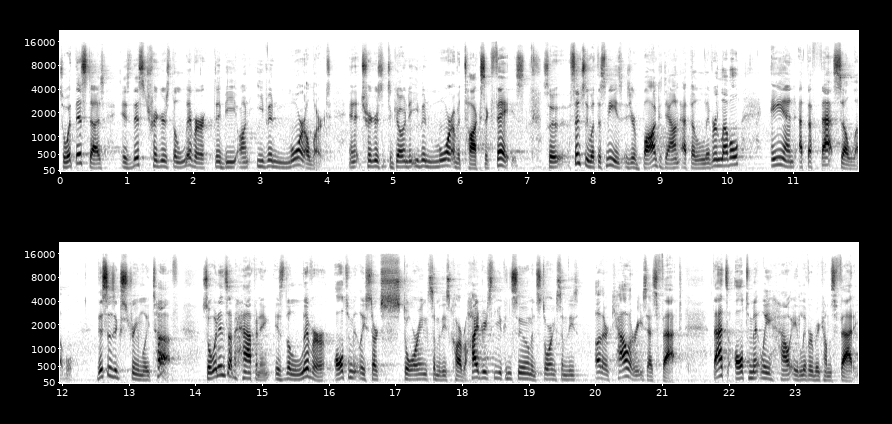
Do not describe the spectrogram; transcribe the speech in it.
So what this does is this triggers the liver to be on even more alert and it triggers it to go into even more of a toxic phase. So essentially what this means is you're bogged down at the liver level and at the fat cell level. This is extremely tough. So what ends up happening is the liver ultimately starts storing some of these carbohydrates that you consume and storing some of these other calories as fat. That's ultimately how a liver becomes fatty.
